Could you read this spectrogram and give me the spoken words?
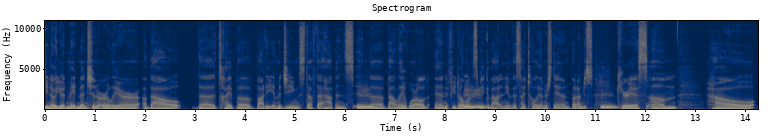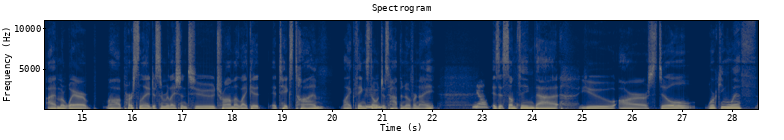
you know you had made mention earlier about the type of body imaging stuff that happens in Mm. the ballet world and if you don't want to speak Mm. about any of this i totally understand but i'm just Mm. curious um, how I'm aware uh, personally, just in relation to trauma, like it it takes time. Like things don't Mm. just happen overnight. No. Is it something that you are still working with,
